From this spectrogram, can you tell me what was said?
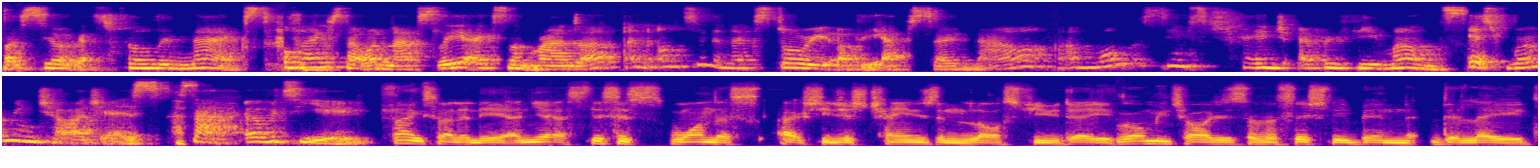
Let's see what gets filled in next. Well, thanks for that one, Natalie. Excellent roundup. And on to the next story of the episode now, and one that seems to change every few months. It's roaming charges. Saf, over to you. Thanks, Melanie. And yes, this is one that's actually just changed in the last few days. Roaming charges have officially been delayed,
